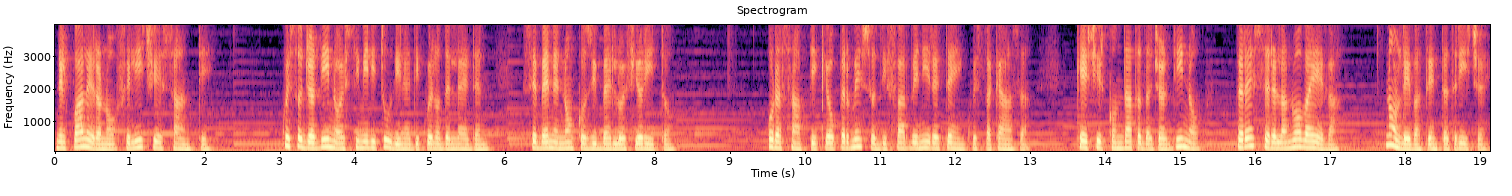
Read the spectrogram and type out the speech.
nel quale erano felici e santi. Questo giardino è similitudine di quello dell'Eden, sebbene non così bello e fiorito. Ora sappi che ho permesso di far venire te in questa casa, che è circondata da giardino, per essere la nuova Eva, non l'Eva tentatrice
